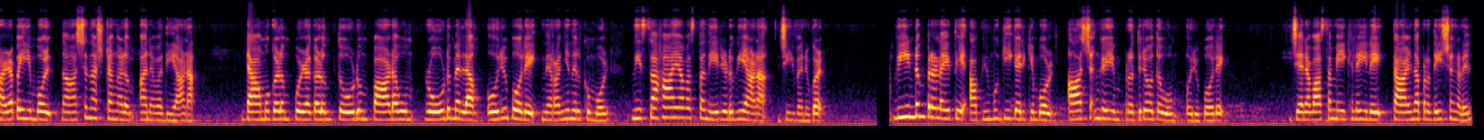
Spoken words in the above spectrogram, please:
മഴ പെയ്യുമ്പോൾ നാശനഷ്ടങ്ങളും അനവധിയാണ്. ഡാമുകളും പുഴകളും തോടും പാടവും റോഡുമെല്ലാം ഒരുപോലെ നിറഞ്ഞു നിൽക്കുമ്പോൾ നിസ്സഹായാവസ്ഥ നേരിടുകയാണ് ജീവനുകൾ. വീണ്ടും പ്രളയത്തെ അഭിമുഖീകരിക്കുമ്പോൾ ആശങ്കയും പ്രതിരോധവും ഒരുപോലെ. ജനവാസ മേഖലയിലെ താഴ്ന്ന പ്രദേശങ്ങളിൽ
